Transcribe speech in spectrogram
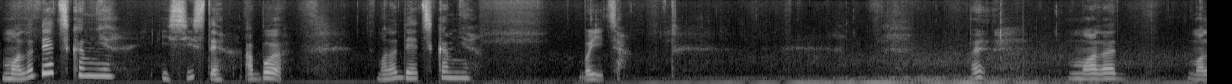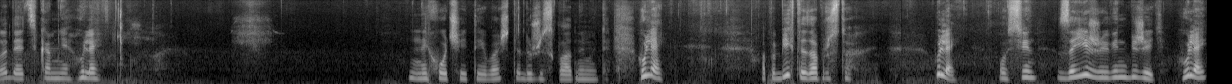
Молодець ко мне. І сісти або молодець ко мне. Боїться. Е, Молод... Молодець ко мне. Гуляй. Не хоче йти, бачите, дуже складно йти. Гуляй. А побігти запросто. Гуляй. Ось він за їжею він біжить. Гуляй.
